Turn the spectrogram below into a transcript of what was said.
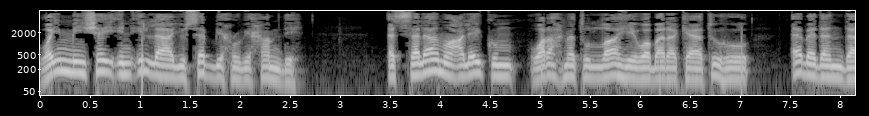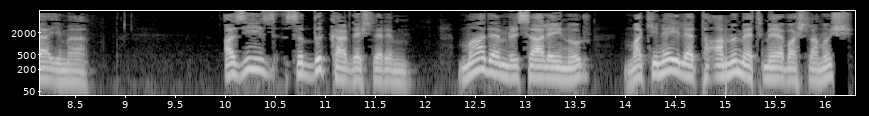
Ve in min şey'in illa yusebbihu bihamdih. Esselamu aleyküm ve rahmetullahi ve berekatuhu ebeden daima. Aziz Sıddık kardeşlerim, madem Risale-i Nur makineyle taammüm etmeye başlamış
